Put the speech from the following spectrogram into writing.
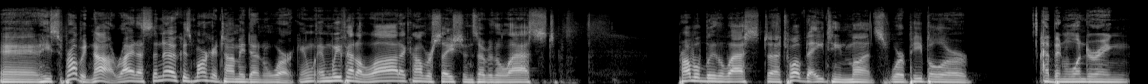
And he said, probably not, right? I said, no, because market timing doesn't work. And, and we've had a lot of conversations over the last, probably the last uh, 12 to 18 months where people are have been wondering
